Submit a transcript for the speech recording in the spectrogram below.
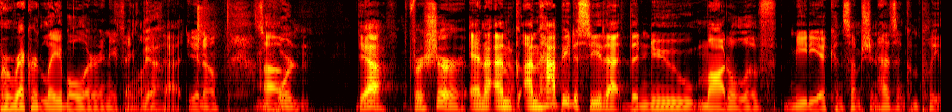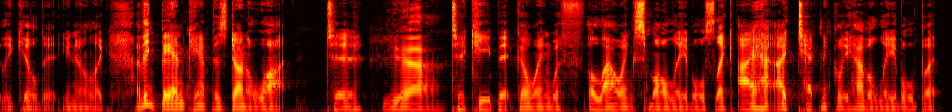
a record label or anything like Yeah. that. You know, It's Um, important. Yeah, for sure. And I'm I'm happy to see that the new model of media consumption hasn't completely killed it, you know. Like I think Bandcamp has done a lot to yeah, to keep it going with allowing small labels. Like I ha- I technically have a label, but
